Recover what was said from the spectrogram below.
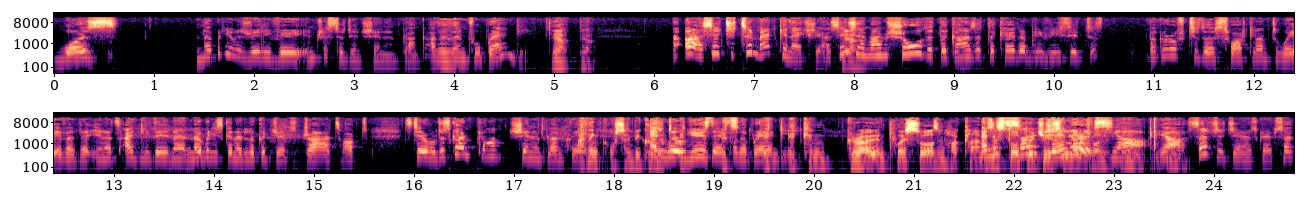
was nobody was really very interested in Chenin Blanc other Yeah. than for brandy. yeah, yeah. Oh, I said to Tim Atkin actually, I said to him, I'm sure that the guys at the KWV said, just bugger off to the Swartland or wherever. that- You know, it's ugly there. No, nobody's going to look at you. It's dry. It's hot. It's terrible. Just go and plant Chenin Blanc there. I think also because and it- we'll it- use that for the it- brandy. It, can grow in poor soils and hot climates and and, still so produce a large generous, volume. yeah, yeah, such a generous grape. So,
